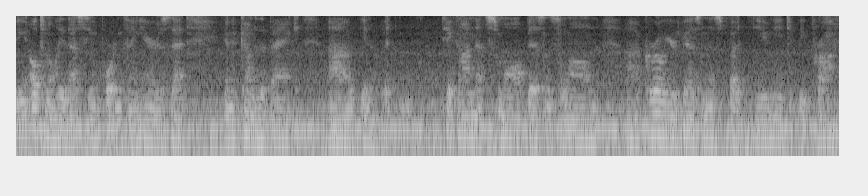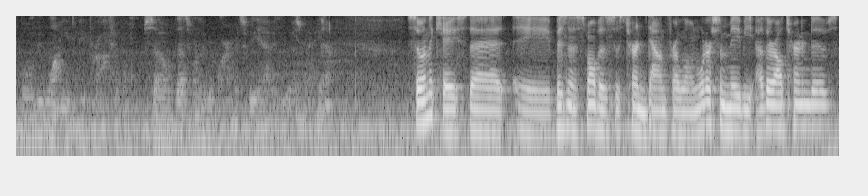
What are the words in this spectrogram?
Mean, ultimately, that's the important thing here: is that you're going to come to the bank, uh, you know, it, take on that small business loan, uh, grow your business, but you need to be profitable. and We want you to be profitable. So that's one of the requirements we have at U.S. Bank. Yeah. So in the case that a business, small business, is turned down for a loan, what are some maybe other alternatives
